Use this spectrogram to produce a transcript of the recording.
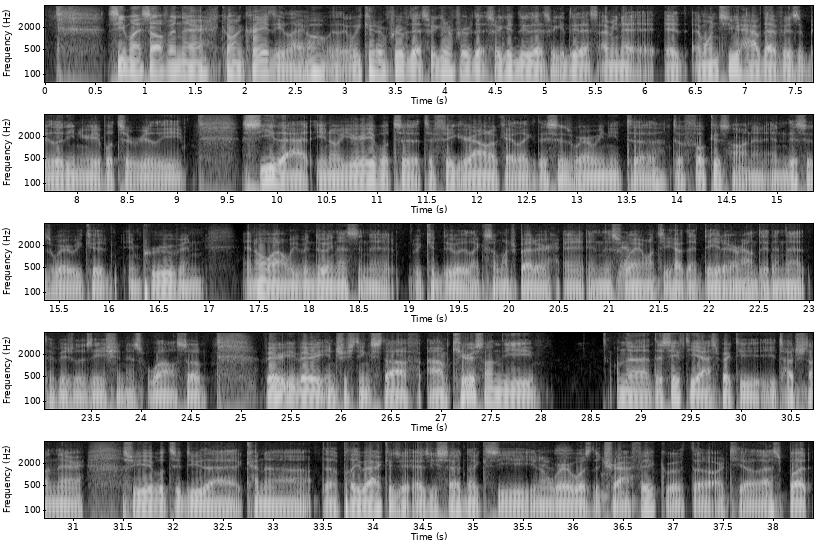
see myself in there going crazy. Like, oh, we could improve this. We could improve this. We could do this. We could do this. I mean, it, it, once you have that visibility and you're able to really see that, you know, you're able to, to figure out, okay, like this is where we need to, to focus on and, and this is where we could improve and, and oh wow, we've been doing this, and it, we could do it like so much better in, in this yeah. way once you have that data around it and that the visualization as well. So, very very interesting stuff. I'm curious on the on the the safety aspect you, you touched on there so you're able to do that kind of the playback as you, as you said like see you know where was the traffic with the rtls but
